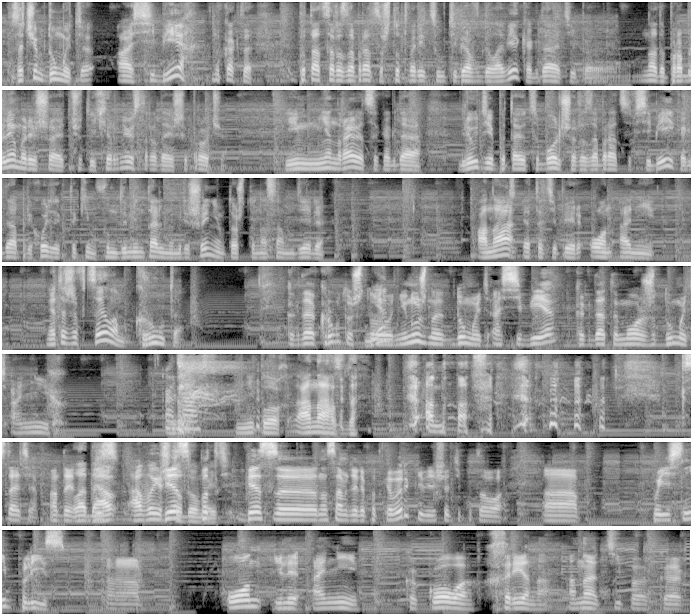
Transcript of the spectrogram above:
зачем думать о себе, ну, как-то пытаться разобраться, что творится у тебя в голове, когда, типа, надо проблемы решать, что ты херней страдаешь и прочее. И мне нравится, когда люди пытаются больше разобраться в себе, и когда приходят к таким фундаментальным решениям, то, что на самом деле она — это теперь он, они. Это же в целом круто. Когда круто, что Нет? не нужно думать о себе, когда ты можешь думать о них. О нас. Неплохо. О нас, да. О нас. Кстати, Адель, Ладно, без- а, вы без, что под- думаете? без, э, на самом деле, подковырки или еще типа того, а, поясни, плиз, а, он или они, какого хрена? Она типа как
